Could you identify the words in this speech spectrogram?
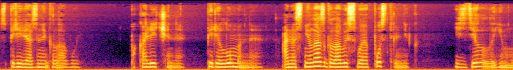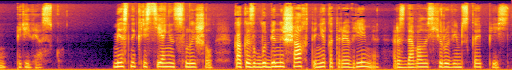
с перевязанной головой. Покалеченная, переломанная, она сняла с головы свой апостольник и сделала ему перевязку. Местный крестьянин слышал, как из глубины шахты некоторое время раздавалась херувимская песня.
